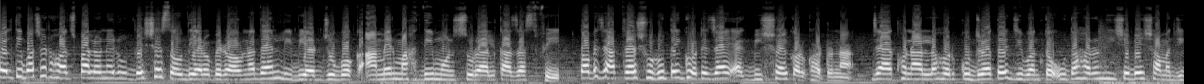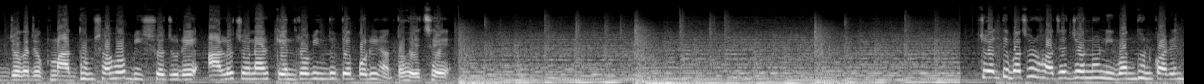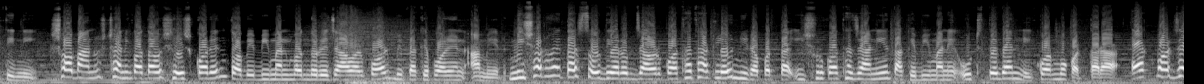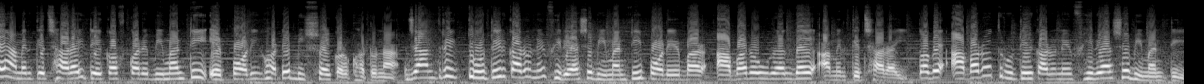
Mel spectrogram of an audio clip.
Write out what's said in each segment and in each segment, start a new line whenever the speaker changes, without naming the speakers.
চলতি বছর হজ পালনের উদ্দেশ্যে সৌদি আরবে রওনা দেন লিবিয়ার যুবক আমের মাহদি মনসুর আল কাজাসফি। তবে যাত্রার শুরুতেই ঘটে যায় এক বিস্ময়কর ঘটনা, যা এখন আল্লাহর কুদরতের জীবন্ত উদাহরণ হিসেবে সামাজিক যোগাযোগ মাধ্যম সহ বিশ্বজুড়ে আলোচনার কেন্দ্রবিন্দুতে পরিণত হয়েছে। চলতি বছর হজের জন্য নিবন্ধন করেন তিনি। সব আনুষ্ঠানিকতাও শেষ করেন, তবে বিমানবন্দরে যাওয়ার পর বিপাকে পড়েন আমের। মিশর হয়ে তার সৌদি আরব যাওয়ার কথা থাকলেও নিরাপত্তা ইস্যুর কথা জানিয়ে তাকে বিমানে উঠতে দেননি কর্মকর্তারা। এক পর্যায়ে আমেরকে ছাড়াই টেক অফ করে বিমানটি, এরপরই ঘটে বিস্ময়কর ঘটনা। যান্ত্রিক ত্রুটির কারণে ফিরে আসে বিমানটি, পরের বার আবারও উড়াল দেয় আমেরকে ছাড়াই। তবে আবারও ত্রুটির কারণে ফিরে আসে বিমানটি।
